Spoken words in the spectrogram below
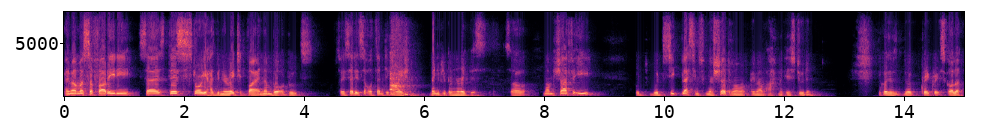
Imam al-Saffarini says this story has been narrated by a number of routes. So he said it's an authentic narration. Many people narrate this. So Imam Shafi'i would, would seek blessings from the shirt of Imam, Ahmad, his student, because he was a great, great scholar.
